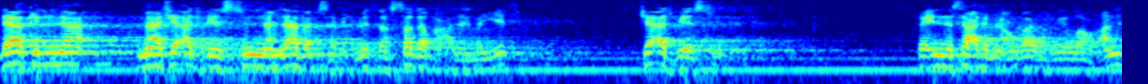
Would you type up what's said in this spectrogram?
لكن ما جاءت به السنة لا بأس به مثل الصدقة على الميت جاءت به السنة. فإن سعد بن عبادة رضي الله عنه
